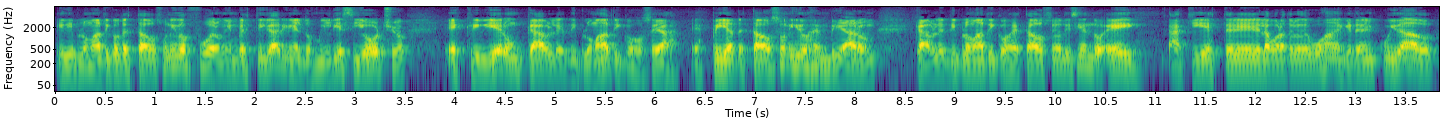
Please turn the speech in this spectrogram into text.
y diplomáticos de Estados Unidos fueron a investigar y en el 2018 escribieron cables diplomáticos, o sea, espías de Estados Unidos enviaron cables diplomáticos a Estados Unidos diciendo, hey, aquí este laboratorio de Wuhan hay que tener cuidado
